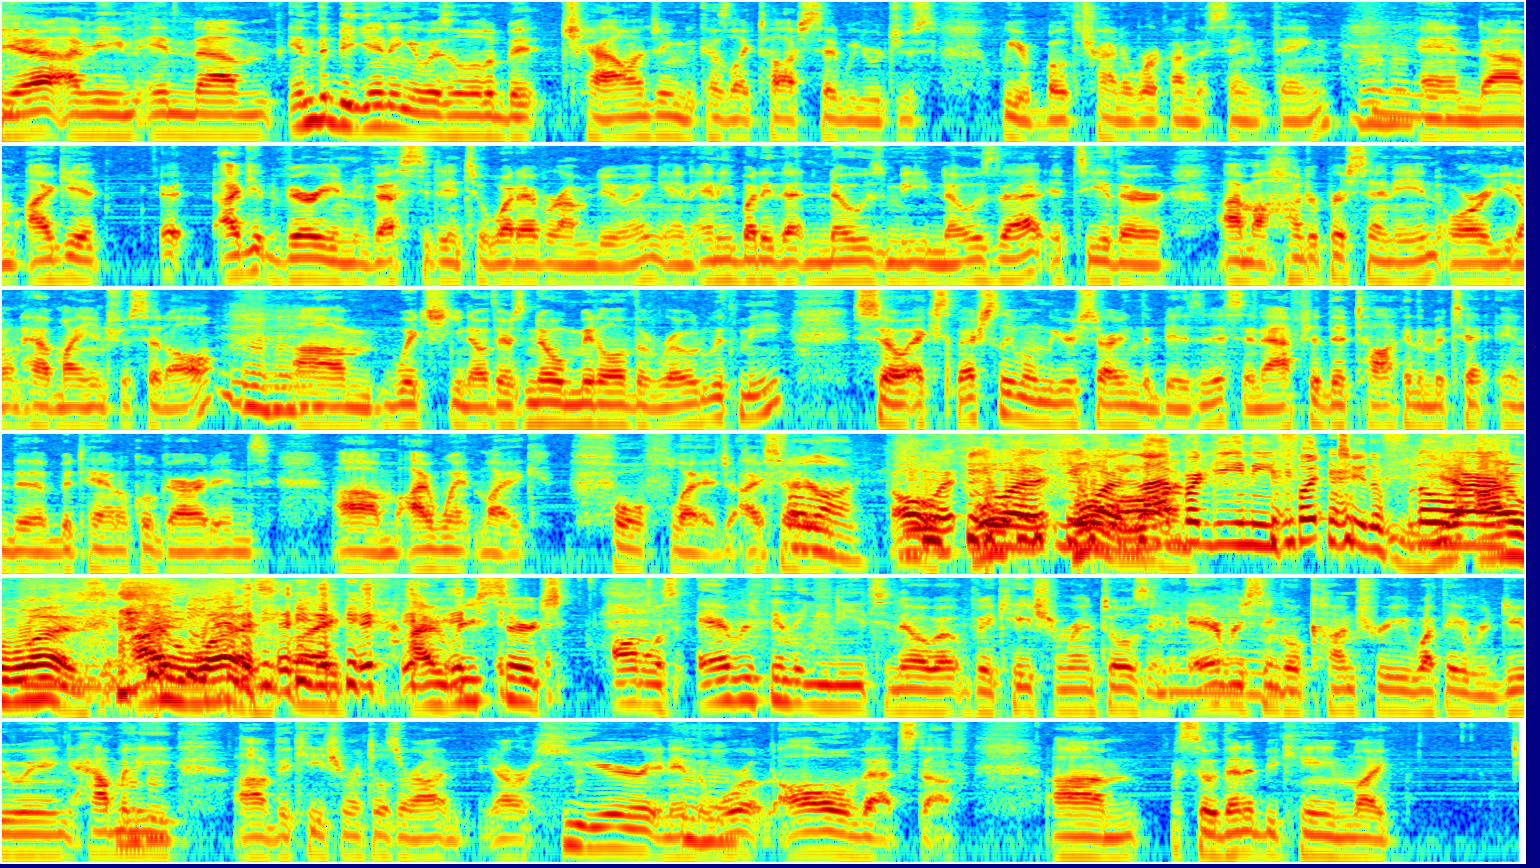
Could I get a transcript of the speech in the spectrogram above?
Yeah i mean in um in the beginning it was a little bit challenging because like tosh said we were just we were both trying to work on the same thing. And um i get I get very invested into whatever I'm doing, and anybody that knows me knows that it's either I'm hundred percent in or you don't have my interest at all. Um, which you know, there's no middle of the road with me. So especially when we were starting the business, and after the talk in the bota- in the botanical gardens, um, I went like full fledged. I started Full on. Oh, you were, full, you were, you were on. Lamborghini foot to the floor. Yeah, I was. I was. like I researched almost everything that you need to know about vacation rentals in every single country, what they were doing, how many uh, vacation rentals are on are here and in the world, all of that stuff. Um, so then it became like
